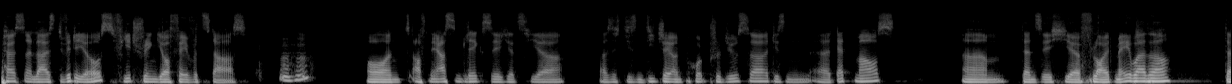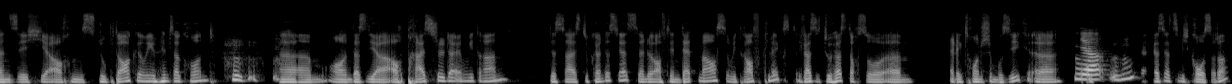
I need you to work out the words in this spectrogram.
Personalized Videos featuring your favorite stars. Mhm. Und auf den ersten Blick sehe ich jetzt hier, weiß ich, diesen DJ und Pro Producer, diesen äh, Deadmaus. Ähm, dann sehe ich hier Floyd Mayweather. Dann sehe ich hier auch einen Snoop Dogg irgendwie im Hintergrund. ähm, und da sind ja auch Preisschilder irgendwie dran. Das heißt, du könntest jetzt, wenn du auf den Deadmaus irgendwie draufklickst, ich weiß nicht, du hörst doch so ähm, elektronische Musik. Äh, ja. Mhm. Der ist ja ziemlich groß, oder?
